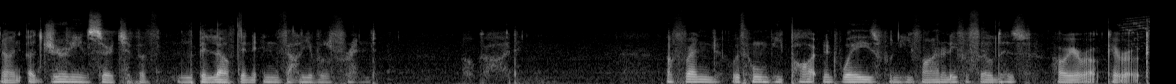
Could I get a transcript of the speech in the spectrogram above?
you know, a journey in search of a beloved and invaluable friend. Oh God, a friend with whom he partnered ways when he finally fulfilled his heroic heroic.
